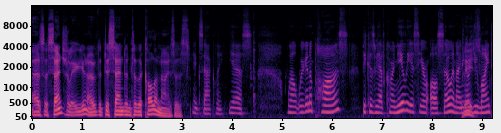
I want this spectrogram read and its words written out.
as essentially, you know, the descendant of the colonizers. Exactly, yes. Well, we're going to pause because we have Cornelius here also, and I know you might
